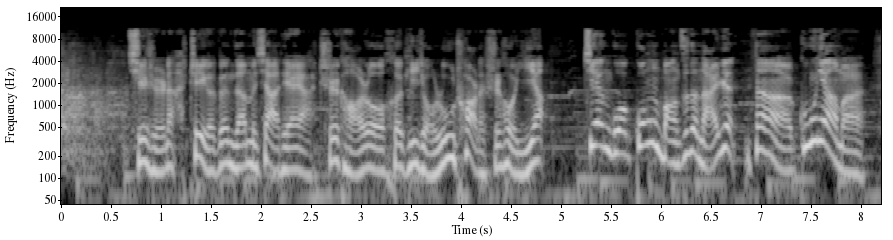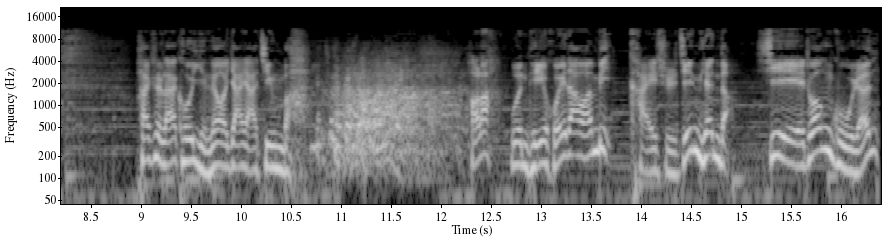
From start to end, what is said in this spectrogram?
其实呢，这个跟咱们夏天呀吃烤肉、喝啤酒、撸串的时候一样。见过光膀子的男人，那姑娘们还是来口饮料压压惊吧。好了，问题回答完毕，开始今天的卸妆古人。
